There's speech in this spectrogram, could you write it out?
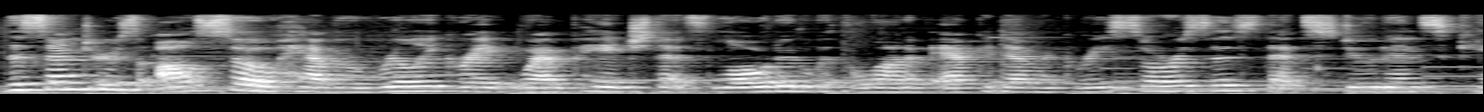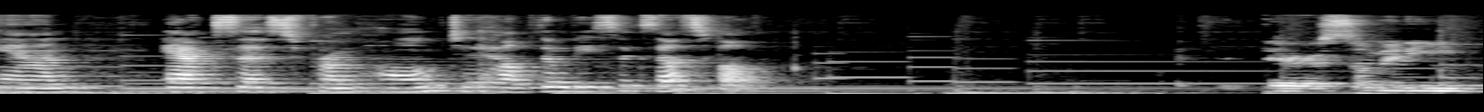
The centers also have a really great webpage that's loaded with a lot of academic resources that students can access from home to help them be successful. There are so many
